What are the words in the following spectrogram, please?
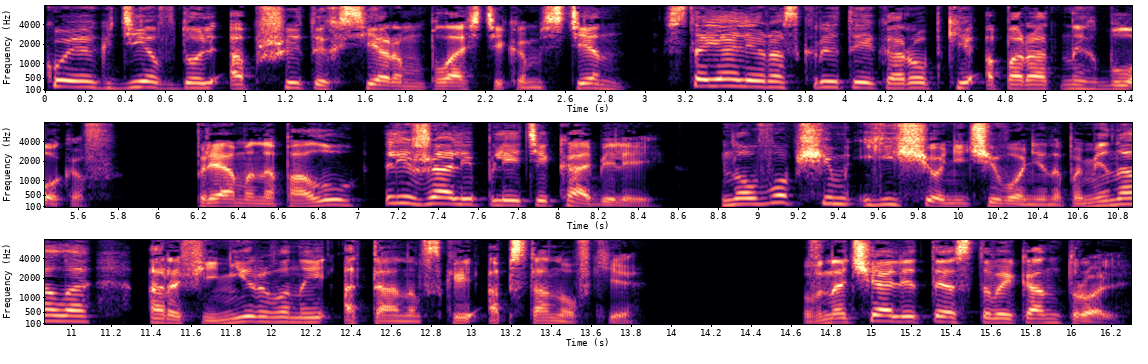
Кое-где вдоль обшитых серым пластиком стен стояли раскрытые коробки аппаратных блоков. Прямо на полу лежали плети кабелей, но в общем еще ничего не напоминало о рафинированной атановской обстановке. В начале тестовый контроль.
